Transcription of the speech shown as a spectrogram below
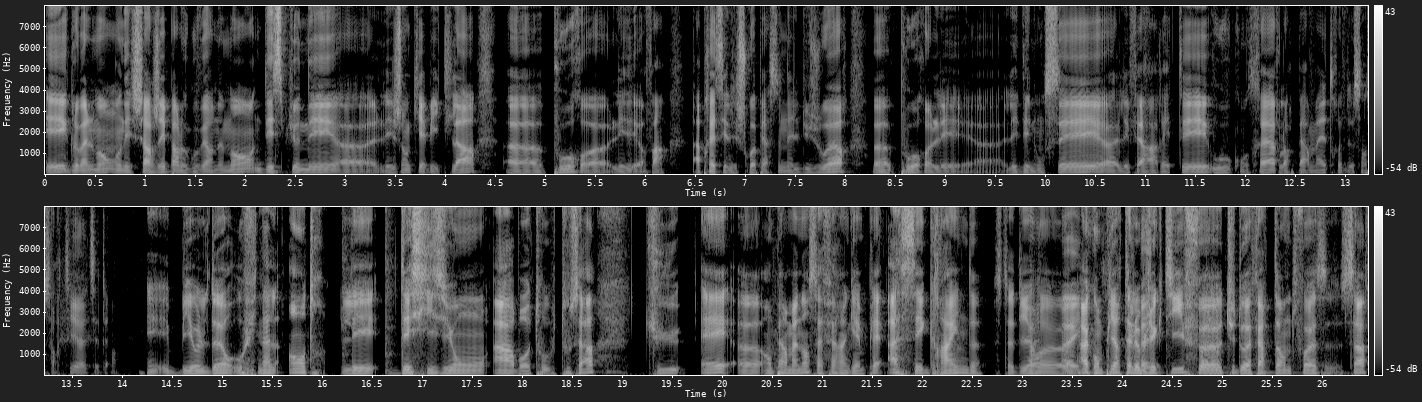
et globalement, on est chargé par le gouvernement d'espionner euh, les gens qui habitent là euh, pour euh, les. Enfin, après, c'est les choix personnels du joueur euh, pour les, euh, les dénoncer, euh, les faire arrêter ou au contraire leur permettre de s'en sortir, etc. Et Beholder, au final, entre les décisions, arbres, tout, tout ça, tu es euh, en permanence à faire un gameplay assez grind, c'est-à-dire euh, Ouais. accomplir tel objectif, voilà. euh, tu dois faire tant de fois ça,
